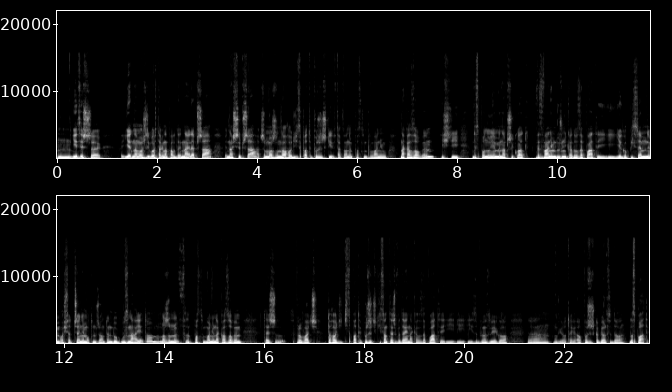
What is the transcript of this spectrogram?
Mm, jest jeszcze Jedna możliwość, tak naprawdę najlepsza, najszybsza, że można dochodzić spłaty pożyczki w tak zwanym postępowaniu nakazowym. Jeśli dysponujemy na przykład wezwaniem dłużnika do zapłaty i jego pisemnym oświadczeniem o tym, że on ten dług uznaje, to możemy w postępowaniu nakazowym też spróbować dochodzić spłaty pożyczki. Sąd też wydaje nakaz zapłaty i, i, i zobowiązuje go, e, mówię o, tej, o pożyczkobiorcy do, do spłaty.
